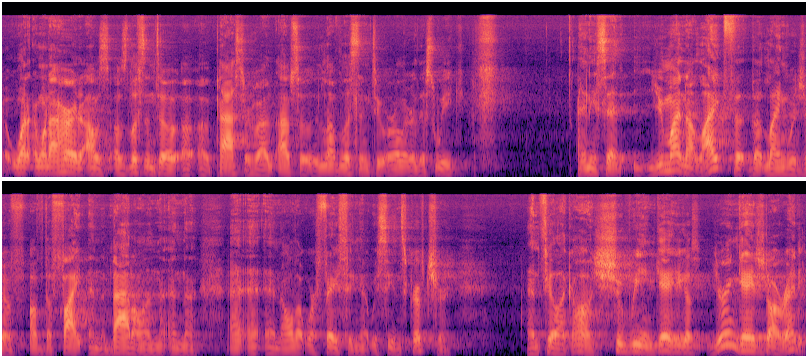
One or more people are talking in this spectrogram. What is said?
What, when I heard, I was, I was listening to a, a pastor who I absolutely love listening to earlier this week, and he said, You might not like the, the language of, of the fight and the battle and, the, and, the, and, and all that we're facing that we see in Scripture and feel like, Oh, should we engage? He goes, You're engaged already.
